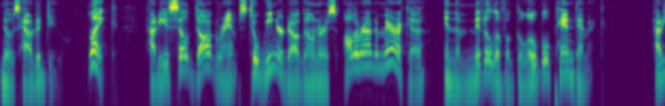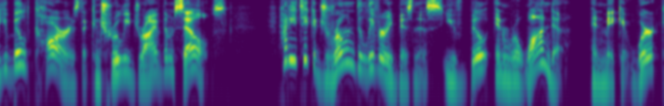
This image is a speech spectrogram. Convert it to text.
knows how to do. Like, how do you sell dog ramps to wiener dog owners all around America in the middle of a global pandemic? How do you build cars that can truly drive themselves? How do you take a drone delivery business you've built in Rwanda and make it work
